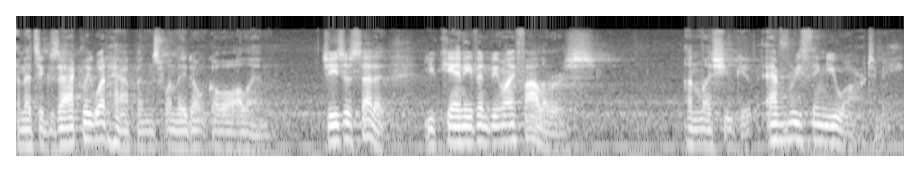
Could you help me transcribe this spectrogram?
And that's exactly what happens when they don't go all in. Jesus said it. You can't even be my followers unless you give everything you are to me.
